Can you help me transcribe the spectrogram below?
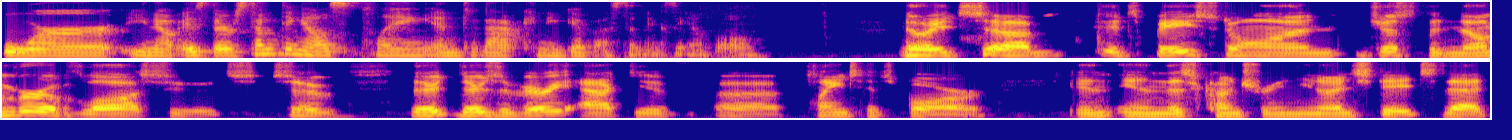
or you know is there something else playing into that can you give us an example no it's um, it's based on just the number of lawsuits. So there, there's a very active uh, plaintiffs bar in, in this country in the united states that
